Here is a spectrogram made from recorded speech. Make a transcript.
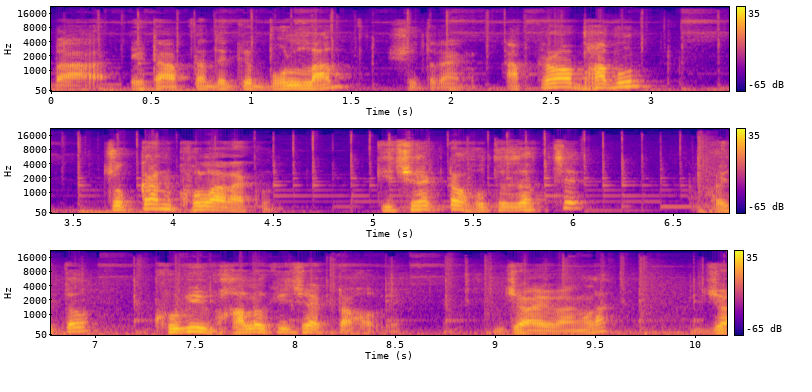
বা এটা আপনাদেরকে বললাম, সুতরাং আপনারাও ভাবুন, চোখ কান খোলা রাখুন। কিছু একটা হতে যাচ্ছে, হয়তো খুবই ভালো কিছু একটা হবে। জয় বাংলা, জয়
